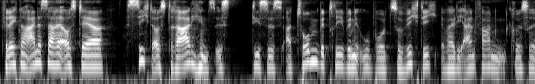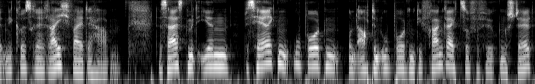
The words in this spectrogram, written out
Vielleicht noch eine Sache aus der Sicht Australiens ist dieses atombetriebene U-Boot so wichtig, weil die einfach eine größere, eine größere Reichweite haben. Das heißt, mit ihren bisherigen U-Booten und auch den U-Booten, die Frankreich zur Verfügung stellt,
